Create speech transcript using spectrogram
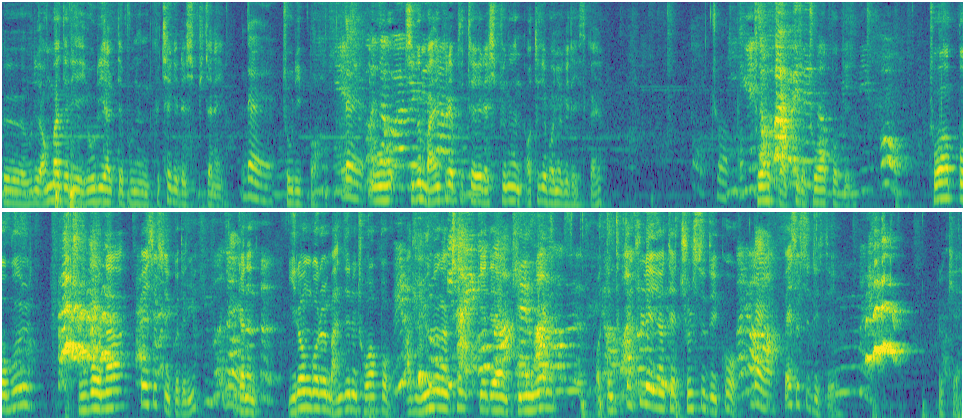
그 우리 엄마들이 요리할 때 보는 그 책의 레시피잖아요. 네, 조리법. 네, 요 지금 마인크래프트의 레시피는 어떻게 번역이 돼 있을까요? 조합법, 조합법. 그죠. 조합법이. 어. 조합법을 주거나 뺏을 수 있거든요. 그러니까는 이런 거를 만드는 조합법 아주 유명한 책에 대한 기능을 어떤 특정 플레이어한테 줄 수도 있고 네, 뺏을 수도 있어요. 이렇게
